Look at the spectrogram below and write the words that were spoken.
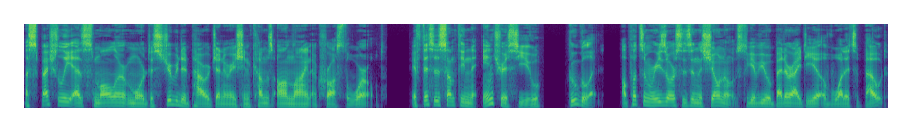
especially as smaller, more distributed power generation comes online across the world. If this is something that interests you, Google it. I'll put some resources in the show notes to give you a better idea of what it's about,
